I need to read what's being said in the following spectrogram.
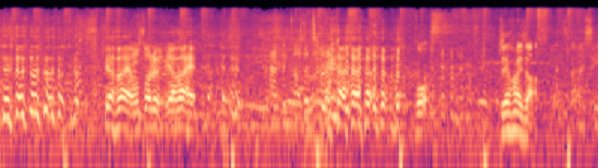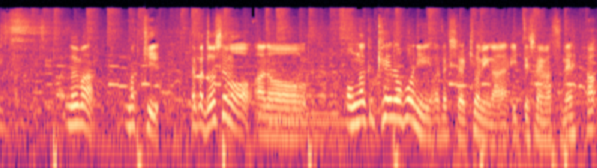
やばい怒る。やばい。お。ゼンハイザー。ノイマンマッキー。やっぱどうしてもあのー音楽系の方に私は興味がいってしまいますね。あ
